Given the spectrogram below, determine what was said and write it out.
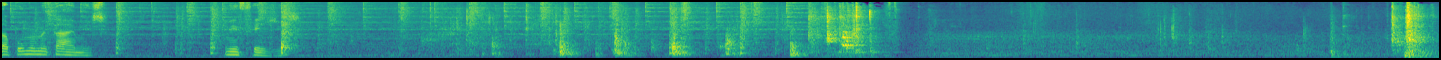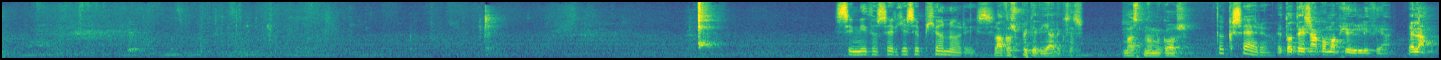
Τα πούμε μετά εμείς. Μη φύγεις. Συνήθως έρχεσαι πιο νωρίς. Λάθος σπίτι διάδειξε. Είμαι αστυνομικός. Το ξέρω. Ε, τότε είσαι ακόμα πιο ηλίθια. Έλα,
